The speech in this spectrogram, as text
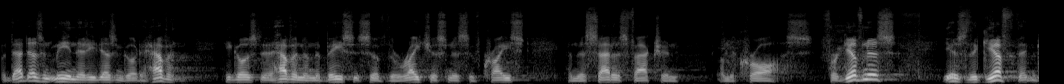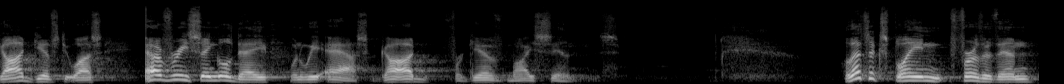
But that doesn't mean that he doesn't go to heaven. He goes to heaven on the basis of the righteousness of Christ and the satisfaction on the cross. Forgiveness is the gift that God gives to us every single day when we ask, God, forgive my sins. Let's explain further then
